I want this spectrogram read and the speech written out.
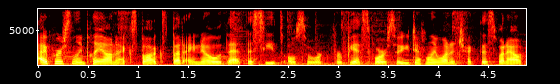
I personally play on Xbox, but I know that the seeds also work for PS4, so you definitely want to check this one out.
